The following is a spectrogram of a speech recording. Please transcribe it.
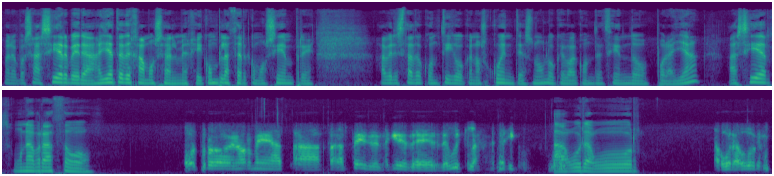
Bueno, pues así, Vera, ya te dejamos al México. Un placer, como siempre, haber estado contigo, que nos cuentes ¿no? lo que va aconteciendo por allá. Asier, un abrazo. Otro enorme hasta, hasta desde aquí, desde, desde Huistla, México. Agur, agur. Agur, agur.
